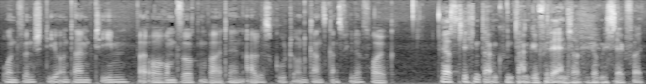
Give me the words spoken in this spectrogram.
und wünsche dir und deinem Team bei eurem Wirken weiterhin alles Gute und ganz, ganz viel Erfolg. Herzlichen Dank und danke für die Einladung. Ich habe mich sehr gefreut.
